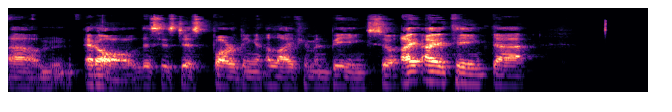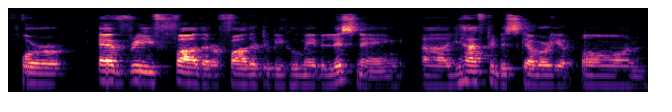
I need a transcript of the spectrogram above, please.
um, at all. This is just part of being an alive human being. So I, I think that for every father or father to be who may be listening, uh, you have to discover your own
